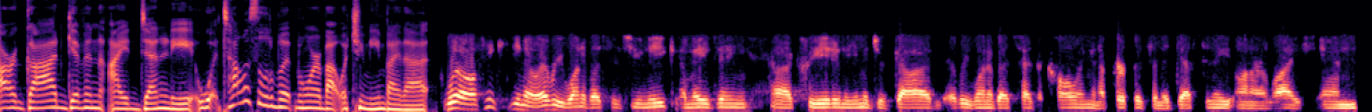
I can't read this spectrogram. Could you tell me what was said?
our God given identity. Tell us a little bit more about what you mean by that. Well, I think, you know, every one of us is unique, amazing, uh, created in the image of God. Every one of us has a calling and a purpose and a destiny on our life. And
